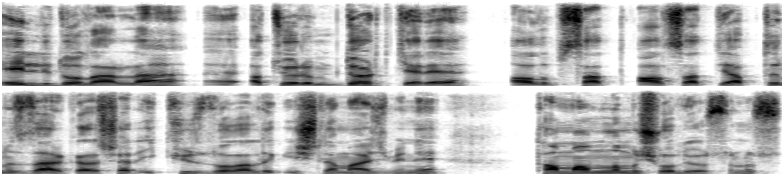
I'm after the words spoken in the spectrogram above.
50 dolarla e, atıyorum 4 kere alıp sat al sat yaptığınızda arkadaşlar 200 dolarlık işlem hacmini tamamlamış oluyorsunuz.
